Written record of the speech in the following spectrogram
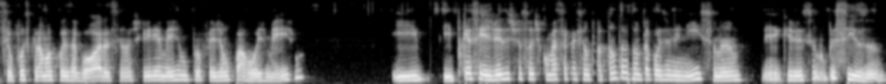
se eu fosse criar uma coisa agora, assim, eu acho que eu iria mesmo pro feijão com arroz mesmo. E, e porque assim, às vezes as pessoas começam a acrescentar tanta, tanta coisa no início, né? que às vezes você não precisa.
